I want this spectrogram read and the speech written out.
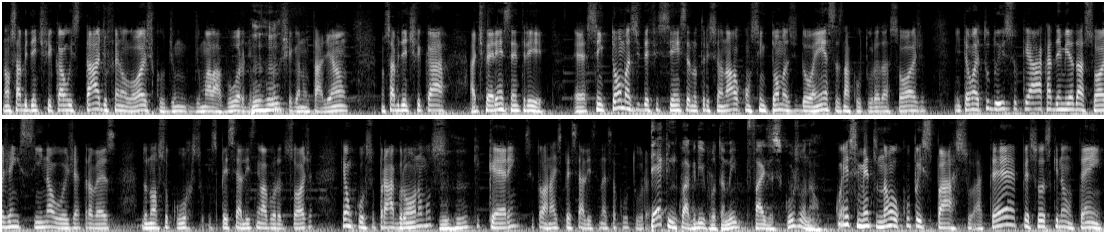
não sabe identificar o estádio fenológico de, um, de uma lavoura, de uhum. quando chega num talhão, não sabe identificar a diferença entre é, sintomas de deficiência nutricional com sintomas de doenças na cultura da soja. Então é tudo isso que a Academia da Soja ensina hoje através do nosso curso Especialista em Lavoura de Soja, que é um curso para agrônomos uhum. que querem se tornar especialistas nessa cultura. Técnico agrícola também faz esse curso ou não? Conhecimento não ocupa espaço. Até pessoas que não têm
